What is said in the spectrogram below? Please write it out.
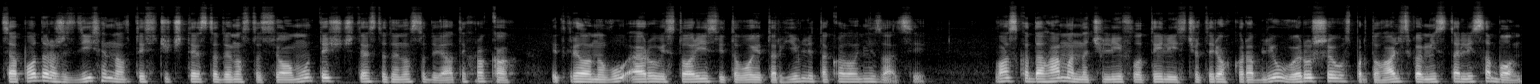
Ця подорож здійснена в 1497-1499 роках, відкрила нову еру в історії світової торгівлі та колонізації. Васко да на чолі флотилії з чотирьох кораблів вирушив з португальського міста Лісабон.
